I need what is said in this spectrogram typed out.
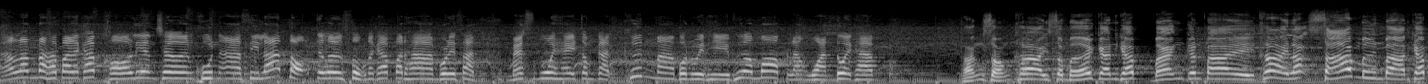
แล้วลำดับถัดไปนะครับ ขอเรียนเชิญคุณอาศิระเตาะเจริญสุขนะครับ ประธานบริษัทแม็กซ์มวยไฮจำกัดขึ้นมาบนเวทีเพื่อมอบรางวัลด้วยครับ ทั้งสองค่ายเสมอกันครับ แบ่งกันไปค่ายละ 30,000 บาทครับ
